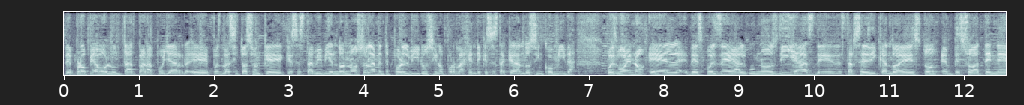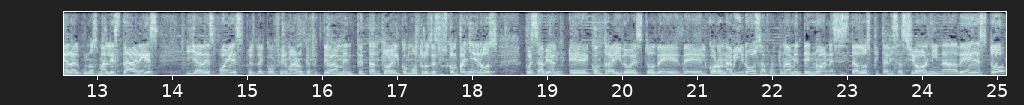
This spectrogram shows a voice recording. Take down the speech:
de propia voluntad para apoyar eh, pues la situación que, que se está viviendo, no solamente por el virus, sino por la gente que se está quedando sin comida. Pues bueno, él después de algunos días de, de estarse dedicando a esto, empezó a tener algunos malestares y ya después pues le confirmaron que efectivamente tanto él como otros de sus compañeros pues habían eh, contraído esto de- del coronavirus. Afortunadamente no ha necesitado hospitalización ni nada de esto.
